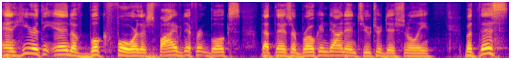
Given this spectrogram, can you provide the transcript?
And here at the end of book four, there's five different books that those are broken down into traditionally. But this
